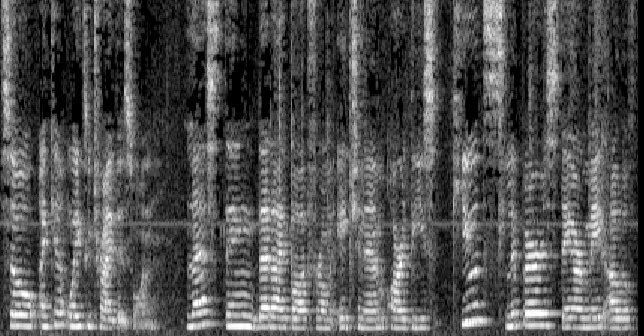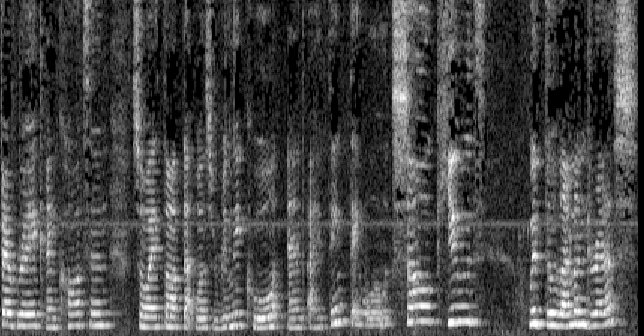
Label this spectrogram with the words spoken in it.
So I can't wait to try this one. Last thing that I bought from H&M are these cute slippers. They are made out of fabric and cotton. So I thought that was really cool and I think they will look so cute with the lemon dress.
